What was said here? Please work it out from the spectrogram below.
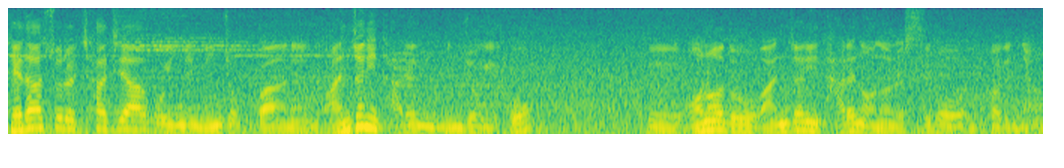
대다수를 차지하고 있는 민족과는 완전히 다른 민족이고 그 언어도 완전히 다른 언어를 쓰고 있거든요.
